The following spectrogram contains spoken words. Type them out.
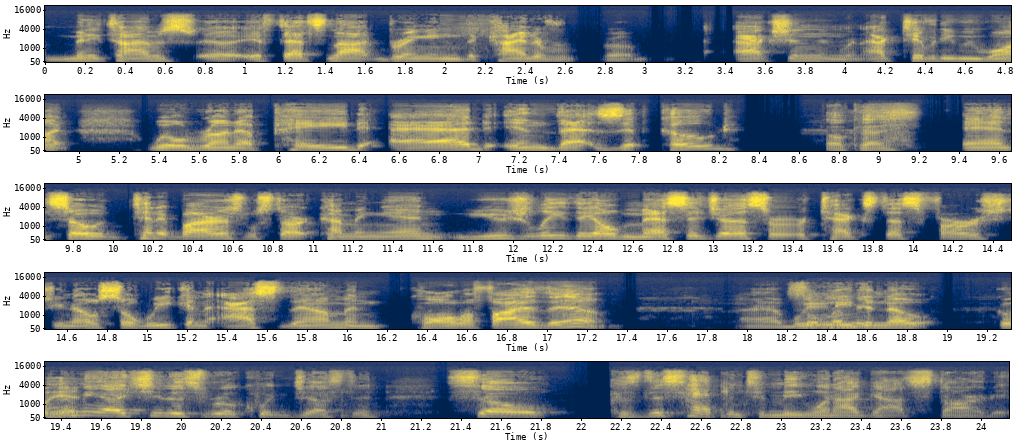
many times, uh, if that's not bringing the kind of action and activity we want, we'll run a paid ad in that zip code. Okay. And so tenant buyers will start coming in. Usually they'll message us or text us first, you know, so we can ask them and qualify them. Uh, we so need me, to know Go ahead. Let me ask you this real quick, Justin. So, because this happened to me when I got started.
